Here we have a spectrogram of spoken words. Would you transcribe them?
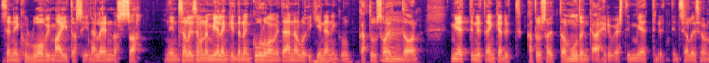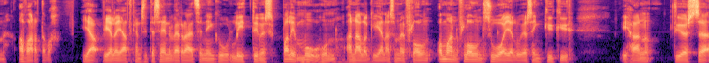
Se niin kuin luovi maito siinä lennossa, niin se oli semmoinen mielenkiintoinen kulma, mitä en ollut ikinä niin kuin katusoittoon mm. miettinyt, enkä nyt katusoittoa muutenkaan hirveästi miettinyt, niin se oli semmoinen avartava. Ja vielä jatkan sitä sen verran, että se niin kuin liittyy myös paljon muuhun analogiana, semmoinen flown, oman flown suojelu ja sen kyky ihan työssä,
